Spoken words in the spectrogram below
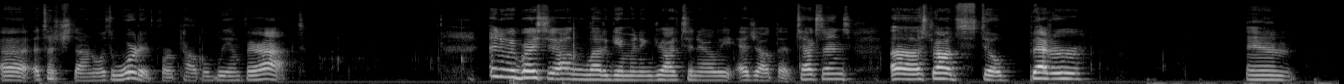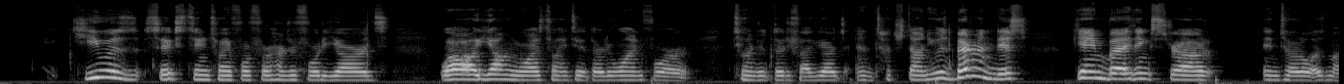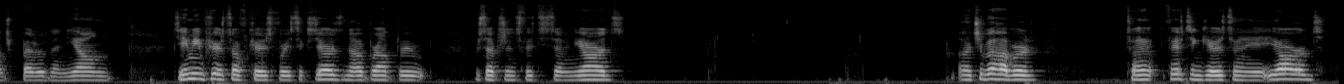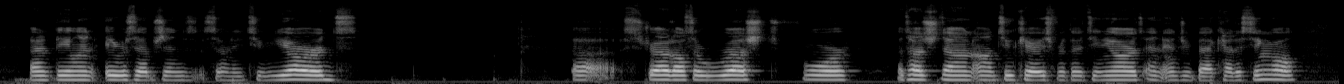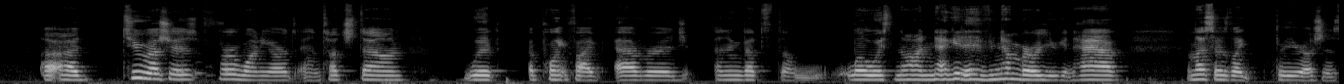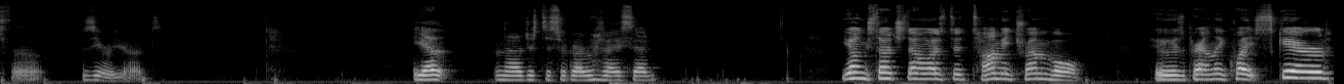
uh, a touchdown was awarded for a palpably unfair act. Anyway, Bryce Young led a game-winning drive to narrowly edge out the Texans. Uh, Stroud's still better, and he was 16 24 for 140 yards, while Young was 22 31 for 235 yards and touchdown. He was better in this game, but I think Stroud in total is much better than Young. Dameon Pierce 12 carries 46 yards. Noah Brown 3 receptions, 57 yards. Uh, Chuba Hubbard 15 carries, 28 yards. Adam Thielen, 8 receptions, 72 yards. Uh, Stroud also rushed for a touchdown on two carries for 13 yards, and Andrew Beck had a single. Uh, had two rushes for one yard and touchdown with a 0.5 average. I think that's the lowest non-negative number you can have, unless there's like three rushes for zero yards. Yeah, no, just disregard what I said. Young's touchdown was to Tommy Tremble, who is apparently quite scared,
